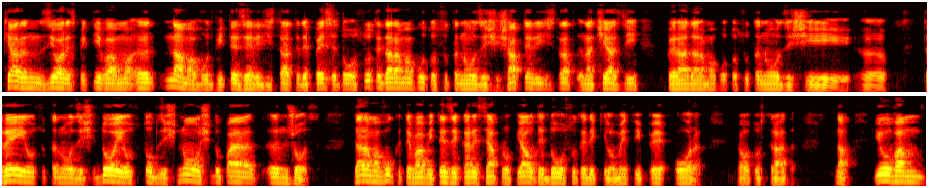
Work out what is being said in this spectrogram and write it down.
Chiar în ziua respectivă am, n-am avut viteze înregistrate de peste 200, dar am avut 197 înregistrat în aceea zi pe radar am avut 193, 192, 189 și după aia în jos. Dar am avut câteva viteze care se apropiau de 200 de km pe oră pe autostradă. Da. Eu v-am,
